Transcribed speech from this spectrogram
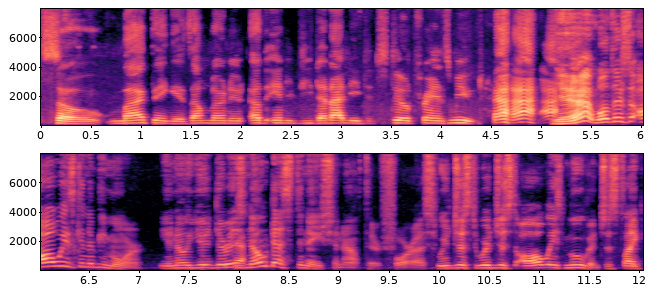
So my thing is I'm learning other energy that I need to still transmute. yeah. Yeah, well, there's always going to be more. You know, you there is no destination out there for us. We're just we're just always moving. Just like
